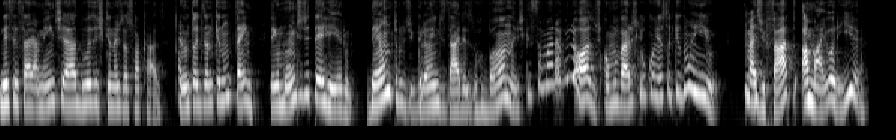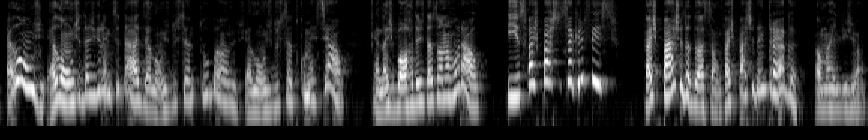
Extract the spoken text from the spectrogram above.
necessariamente a duas esquinas da sua casa. Eu não estou dizendo que não tem. Tem um monte de terreiro dentro de grandes áreas urbanas que são maravilhosos, como vários que eu conheço aqui no Rio. Mas, de fato, a maioria é longe. É longe das grandes cidades, é longe dos centros urbanos, é longe do centro comercial, é nas bordas da zona rural. E isso faz parte do sacrifício, faz parte da doação, faz parte da entrega a uma religião.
